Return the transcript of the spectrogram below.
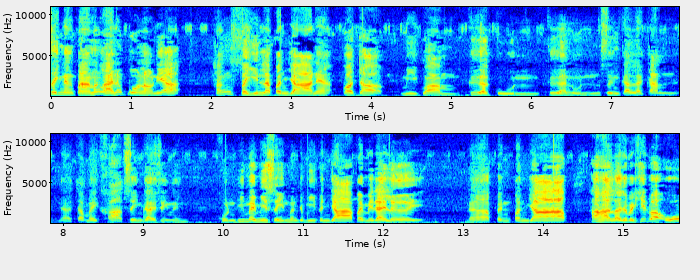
สิ่งต่างๆ ทั้งหลายทั้งปวงเหล่านี้ทั้งศีลและปัญญาเนี่ยก็จะมีความเกื้อกูลเกื้อหนุนซึ่งกันและกันนะจะไม่ขาดสิ่งใดสิ่งหนึ่ง คนที่ไม่มีศีลมันจะมีปัญญาไปไม่ได้เลย นะเป็นปัญญา ถ้าหากเราจะไปคิดว่า โอ้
